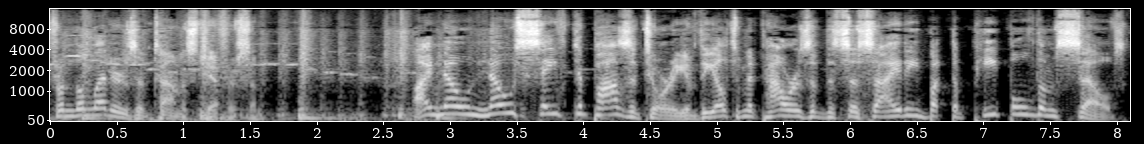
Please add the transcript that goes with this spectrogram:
from the letters of Thomas Jefferson. I know no safe depository of the ultimate powers of the society but the people themselves.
